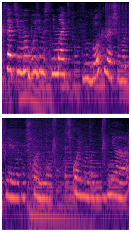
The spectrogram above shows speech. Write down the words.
Кстати, мы будем снимать влог нашего первого школьного, школьного дня.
